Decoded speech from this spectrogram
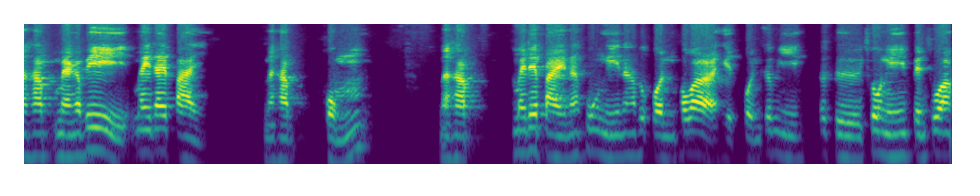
นะครับ แมงกะบี้ไม่ได้ไปนะครับ ผมนะครับ ไม่ได้ไปนะพรุ่งนี้นะครับทุกคนเพราะว่าเหตุผลก็มีก็คือช่วงนี้เป็นช่วง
